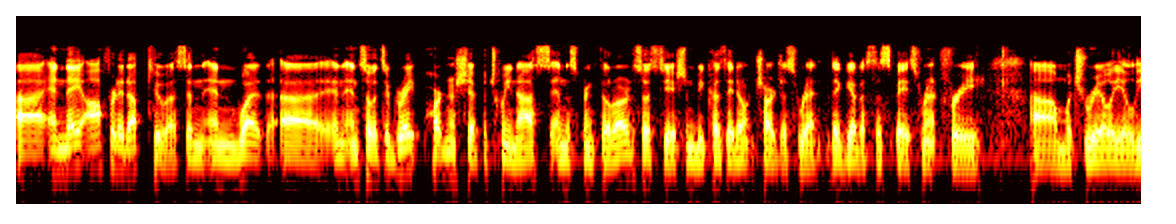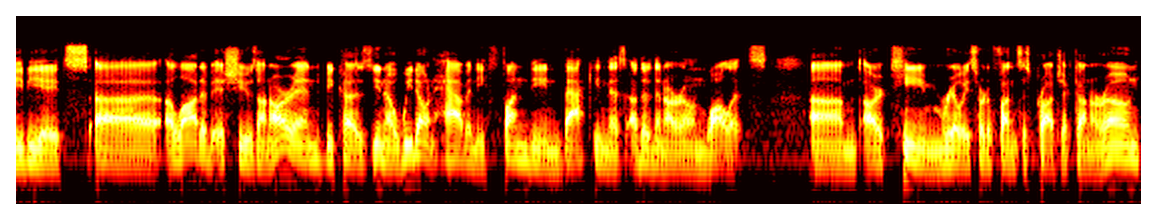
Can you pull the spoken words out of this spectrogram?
Uh, and they offered it up to us, and and what uh, and and so it's a great partnership between us and the Springfield Art Association because they don't charge us rent; they give us the space rent free, um, which really alleviates uh, a lot of issues on our end because you know we don't have any funding backing this other than our own wallets. Um, our team really sort of funds this project on our own.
